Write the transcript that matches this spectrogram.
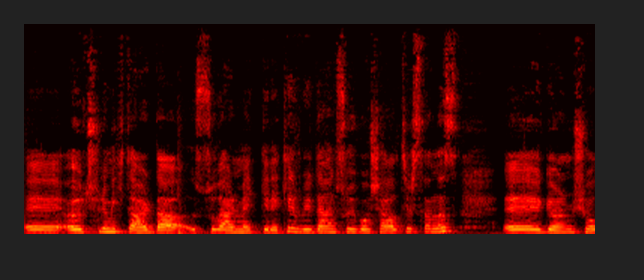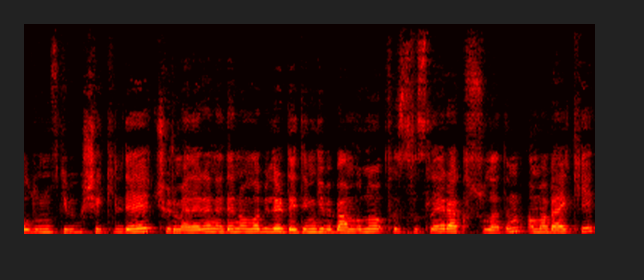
e, ölçülü miktarda su vermek gerekir. Birden suyu boşaltırsanız e, görmüş olduğunuz gibi bu şekilde çürümelere neden olabilir. Dediğim gibi ben bunu fısfıslayarak suladım ama belki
